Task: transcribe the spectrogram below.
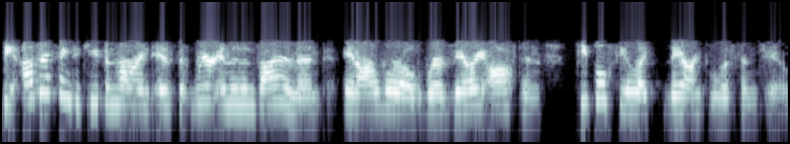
The other thing to keep in mind is that we're in an environment in our world where very often people feel like they aren't listened to.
